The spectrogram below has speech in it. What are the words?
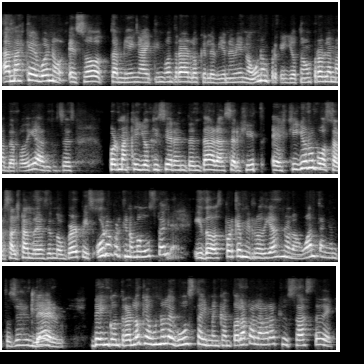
Además que, bueno, eso también hay que encontrar lo que le viene bien a uno, porque yo tengo problemas de rodillas, entonces, por más que yo quisiera intentar hacer hit, es que yo no puedo estar saltando y haciendo burpees. Uno, porque no me gustan, y dos, porque mis rodillas no lo aguantan. Entonces, es claro. de, encontrar lo que a uno le gusta, y me encantó la palabra que usaste de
